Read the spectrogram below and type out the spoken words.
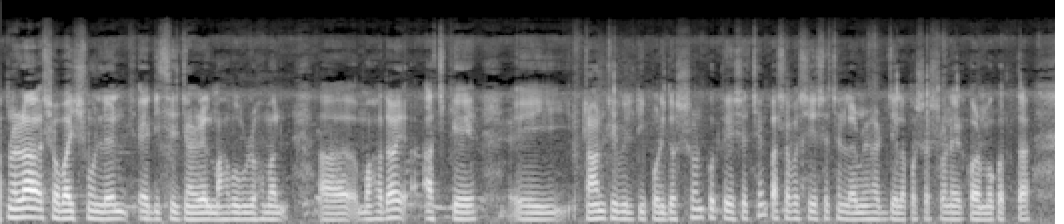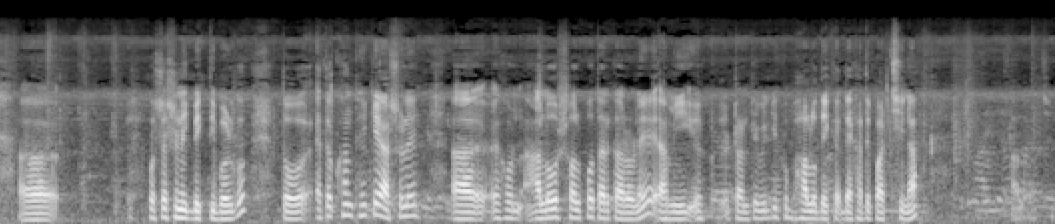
আপনারা সবাই শুনলেন এডিসি জেনারেল মাহবুবুর রহমান মহোদয়। আজকে এই টার্ন টেবিলটি পরিদর্শন করতে এসেছেন। পাশাপাশি এসেছেন লালমিরহাট জেলা প্রশাসনের কর্মকর্তা প্রশাসনিক ব্যক্তিবর্গ। তো এতক্ষণ থেকে আসলে এখন আলো স্বল্পতার কারণে আমি টার্ন টেবিলটি খুব ভালো দেখাতে পারছি না। ভালো আছে।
